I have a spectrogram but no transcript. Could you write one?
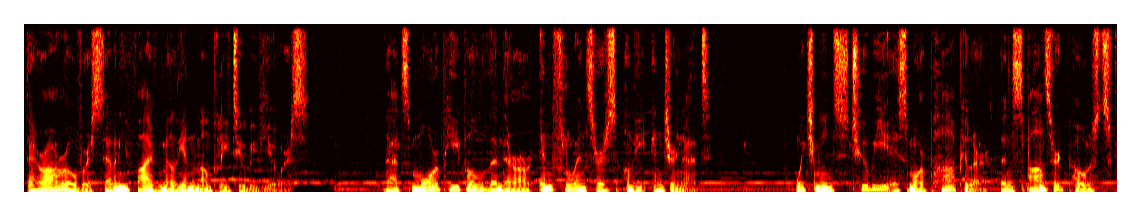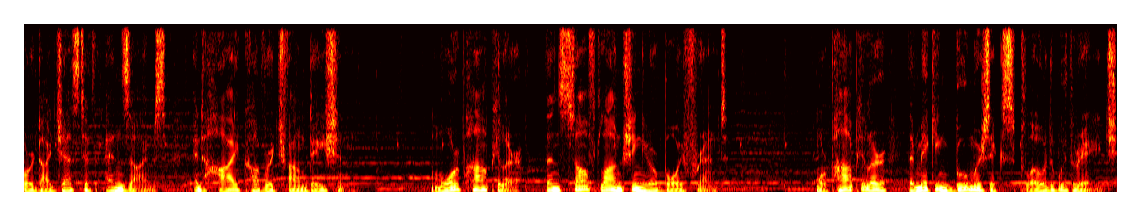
There are over 75 million monthly Tubi viewers. That's more people than there are influencers on the internet. Which means Tubi is more popular than sponsored posts for digestive enzymes and high coverage foundation. More popular than soft launching your boyfriend more popular than making boomers explode with rage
